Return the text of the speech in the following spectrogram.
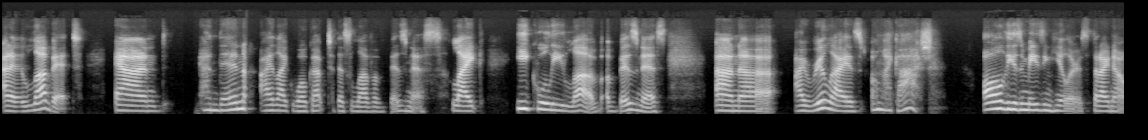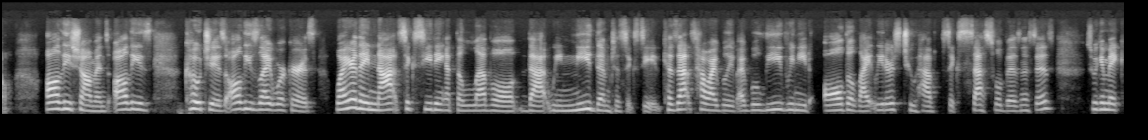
and i love it. And and then i like woke up to this love of business like equally love of business. And uh, i realized oh my gosh all these amazing healers that i know all these shamans all these coaches all these light workers why are they not succeeding at the level that we need them to succeed? Because that's how i believe. I believe we need all the light leaders to have successful businesses so we can make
